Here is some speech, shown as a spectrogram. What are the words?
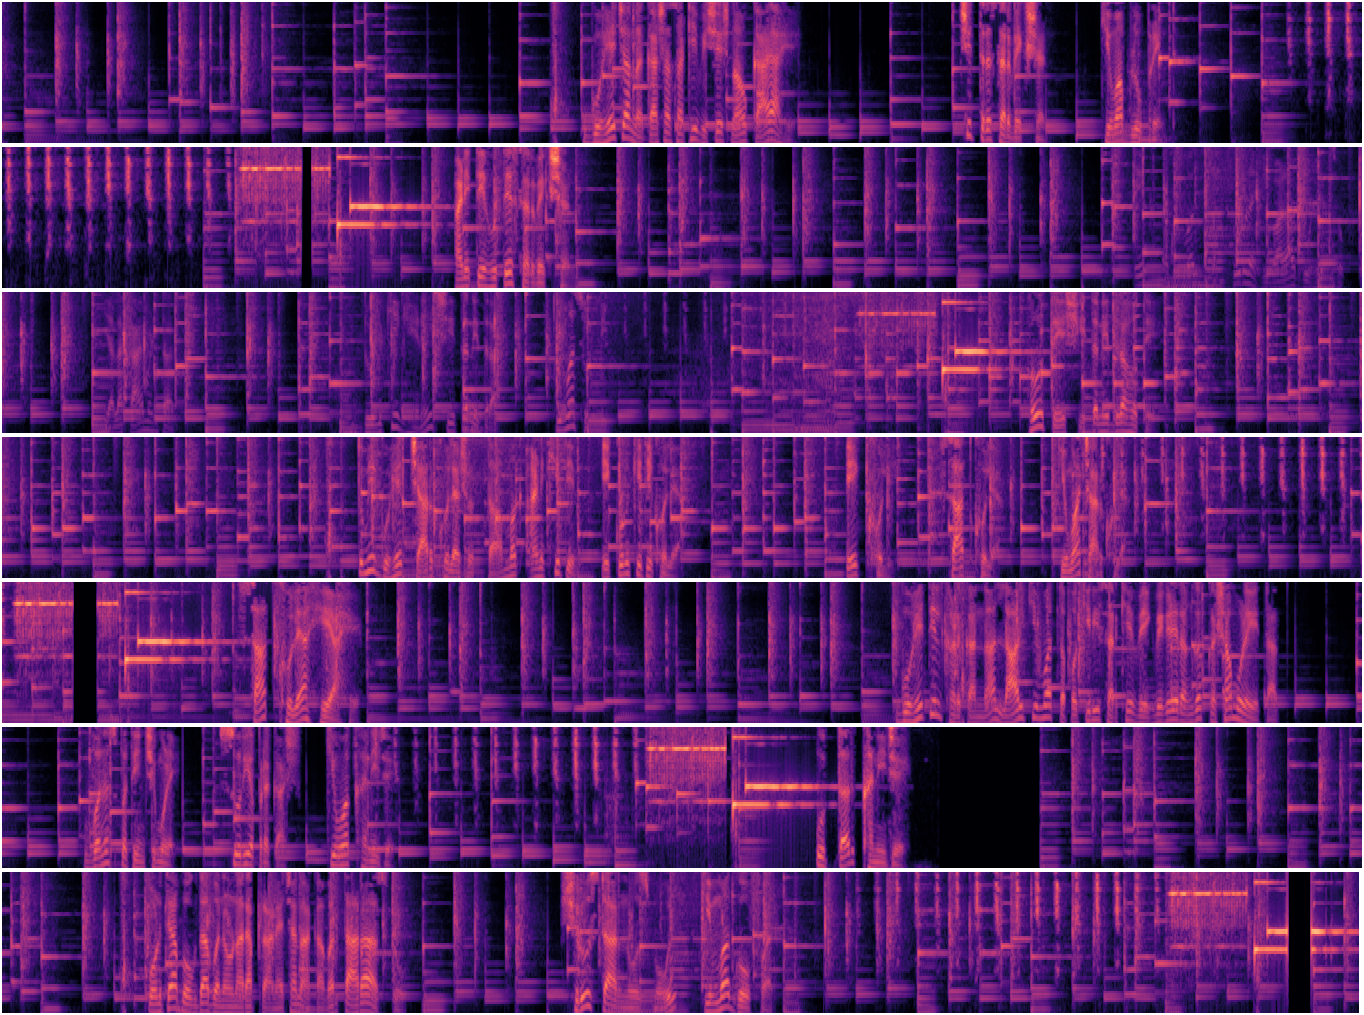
गुहेच्या नकाशासाठी विशेष नाव काय आहे? चित्र सर्वेक्षण किंवा ब्लूप्रिंट. आणि ते होते सर्वेक्षण. एक अस्वल संपूर्ण हिवाळा गुहेत झोपतो. याला काय म्हणतात? डुलकी घेणे शीतनिद्रा किंवा सुट्टी. हो ते शीतनिद्रा होते. तुम्ही गुहेत चार खोल्या शोधता मग आणखी तीन एकूण किती खोल्या? एक खोली सात खोल्या किंवा चार खोल्या. सात खोल्या हे आहे. गुहेतील खडकांना लाल किंवा तपकिरी सारखे वेगवेगळे रंग कशामुळे येतात? वनस्पतींची मुळे सूर्यप्रकाश किंवा खनिजे. उत्तर खनिजे. कोणत्या बोगदा बनवणाऱ्या प्राण्याच्या नाकावर तारा असतो? श्रू स्टार नोज मोल किंवा गोफर.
